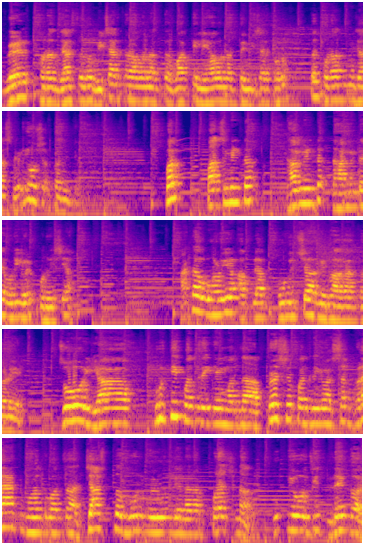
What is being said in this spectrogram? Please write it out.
वेळ थोडा जास्त जो विचार करावा लागतं वाक्य लिहावं लागतं विचार करून तर थोडा तुम्ही जास्त वेळ घेऊ शकता तिथे. पण पाच मिनिटं दहा मिनिटं दहा मिनिटं एवढी वेळ पुरेशी आहे. आता वळूया आपल्या पुढच्या विभागाकडे जो या कृती पत्रिकेमधला प्रश्न पत्रिकेला सगळ्यात महत्त्वाचा जास्त गुण मिळवून देणारा प्रश्न उपयोजित लेखन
